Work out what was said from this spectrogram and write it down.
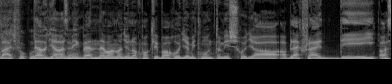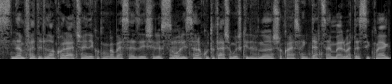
vágyfokozó. De ugye az még benne van nagyon a pakliba, hogy amit mondtam is, hogy a, a Black Friday az nem feltétlenül a karácsonyaidékoknak a beszerzéséről szól, mm. hiszen a kutatások is kiderült, nagyon sokan ezt még decemberbe teszik meg.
